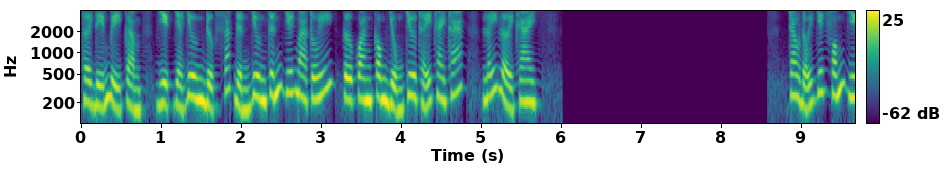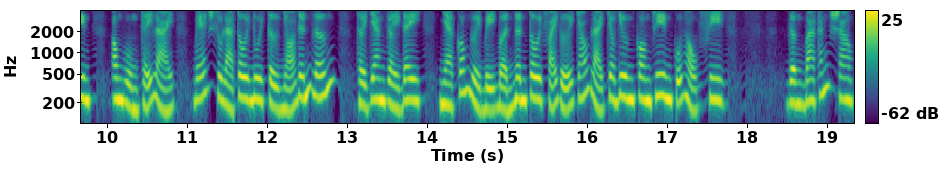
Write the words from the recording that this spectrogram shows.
Thời điểm bị cầm, Diệt và Dương được xác định dương tính với ma túy, cơ quan công dụng chưa thể khai thác, lấy lời khai. Trao đổi với phóng viên, ông Hùng kể lại, bé Su là tôi nuôi từ nhỏ đến lớn, thời gian gần đây, nhà có người bị bệnh nên tôi phải gửi cháu lại cho Dương con riêng của hậu phi. Gần 3 tháng sau,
